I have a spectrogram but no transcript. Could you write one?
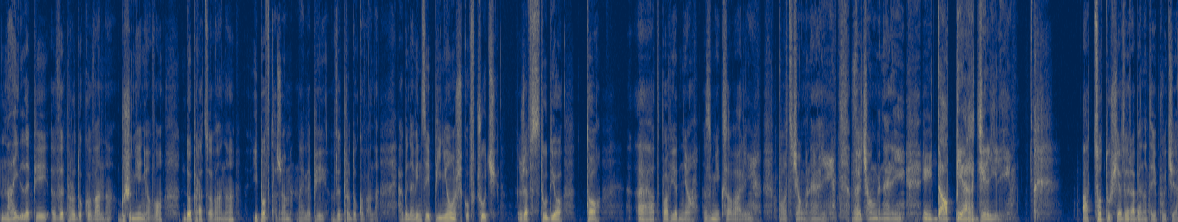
najlepiej wyprodukowana, brzmieniowo dopracowana i powtarzam, najlepiej wyprodukowana. Jakby najwięcej pieniążków czuć, że w studio to e, odpowiednio zmiksowali, podciągnęli, wyciągnęli i dopierdzielili. A co tu się wyrabia na tej płycie?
